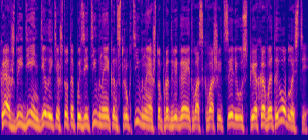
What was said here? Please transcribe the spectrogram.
Каждый день делайте что-то позитивное и конструктивное, что продвигает вас к вашей цели успеха в этой области.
